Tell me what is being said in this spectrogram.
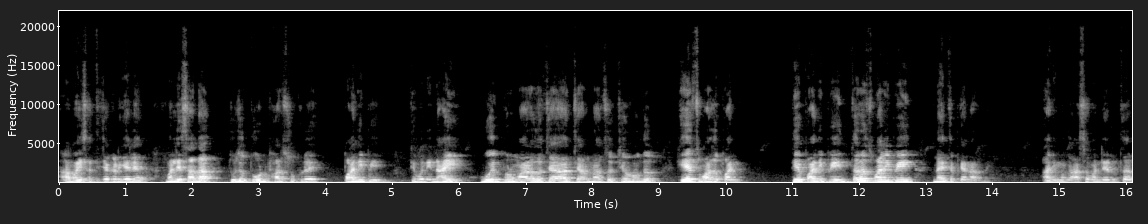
आबाईसा तिच्याकडे गेल्या म्हणले साधा तुझं तोंड फार सुकलं आहे पाणी पे. ती म्हणे नाही गोविंदपूर महाराजाच्या चरणाचं चरणोदक हेच माझं पाणी. ते पाणी पेईन तरच पाणी पेईन नाही तर पेणार नाही. आणि मग असं म्हणल्यानंतर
